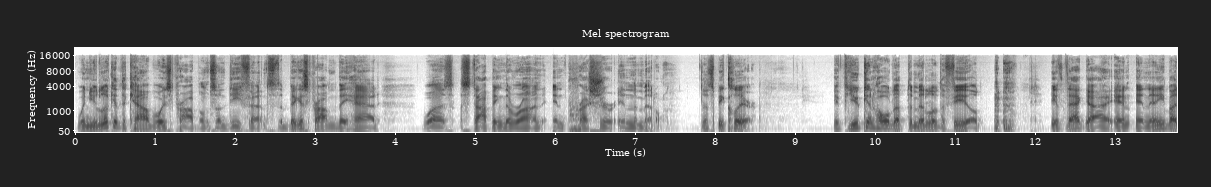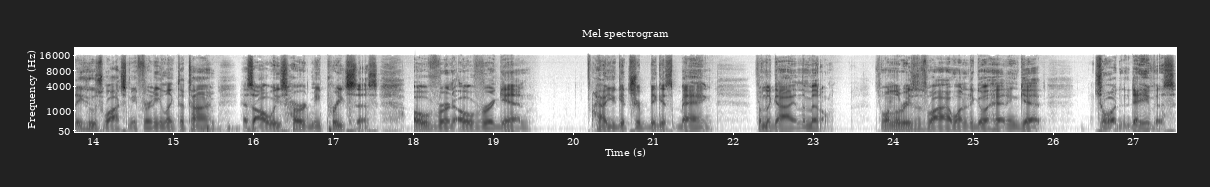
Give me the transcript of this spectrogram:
When you look at the Cowboys' problems on defense, the biggest problem they had was stopping the run and pressure in the middle let's be clear. If you can hold up the middle of the field, if that guy and, and anybody who's watched me for any length of time has always heard me preach this over and over again, how you get your biggest bang from the guy in the middle. It's one of the reasons why I wanted to go ahead and get Jordan Davis,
